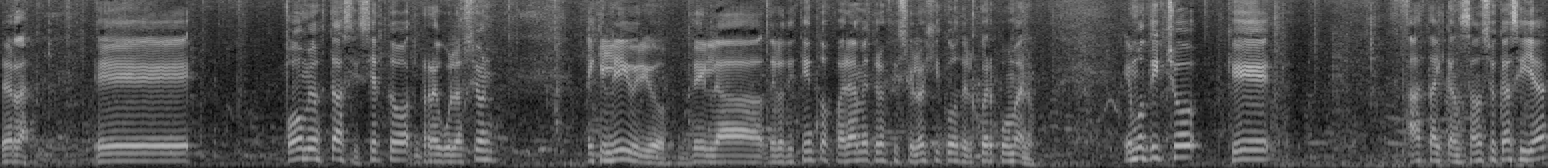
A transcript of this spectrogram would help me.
de verdad. Eh, homeostasis, ¿cierto? Regulación, equilibrio de, la, de los distintos parámetros fisiológicos del cuerpo humano. Hemos dicho que hasta el cansancio casi ya,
